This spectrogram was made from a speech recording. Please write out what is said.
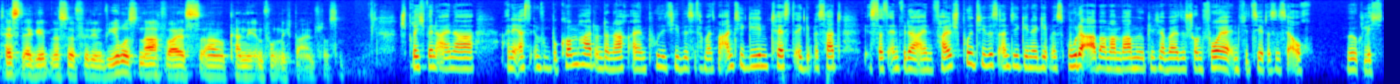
Testergebnisse für den Virusnachweis äh, kann die Impfung nicht beeinflussen. Sprich, wenn einer eine Erstimpfung bekommen hat und danach ein positives, ich sag mal jetzt mal Antigen-Testergebnis hat, ist das entweder ein falsch positives Antigenergebnis oder aber man war möglicherweise schon vorher infiziert. Das ist ja auch möglich.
